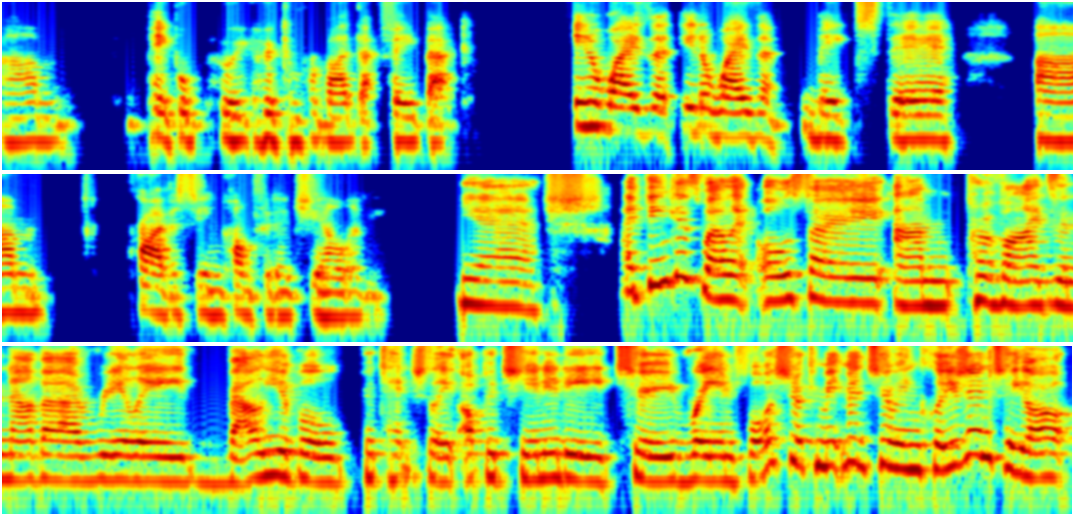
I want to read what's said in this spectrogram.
um, people who, who can provide that feedback in a way that in a way that meets their um, privacy and confidentiality. Yeah, I think as well, it also um, provides another really valuable, potentially opportunity to reinforce your commitment to inclusion to your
